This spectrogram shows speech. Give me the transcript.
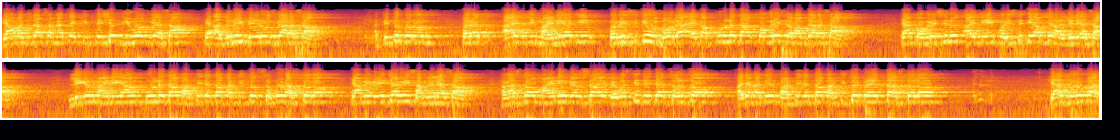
ह्या मतदारसंघातले कितलेशेच युवक जे आसा हे अजूनही बेरोजगार आसा. तितून करून परत आयज जी मायनिंगाची परिस्थिती उद्भवल्या एका पूर्णता काँग्रेस जबाबदार आसा. त्या काँग्रेसीनूच आयज ही परिस्थिती आमचेर हाडलेली आसा. लिगल मायनिंगाक पूर्णता भारतीय जनता पार्टीचो सपोर्ट आसतलो हे आमी वेळच्या वेळी सांगलेले आसा. हांगासलो मायनिंग व्यवसाय व्यवस्थित रित्या चलचो हाज्या खातीर भारतीय जनता पार्टीचोय प्रयत्न आसतलो त्याच बरोबर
